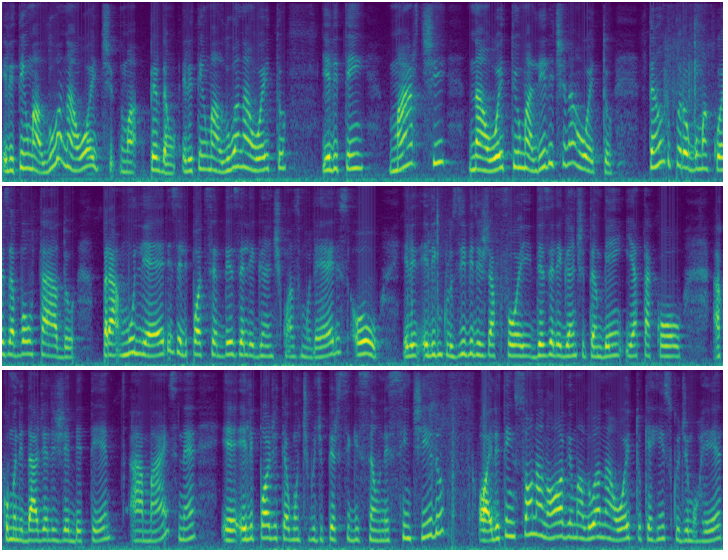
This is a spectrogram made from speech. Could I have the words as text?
Ele tem uma lua na 8, uma, perdão, ele tem uma lua na 8 e ele tem Marte na 8 e uma Lilith na 8. Tanto por alguma coisa voltado para mulheres, ele pode ser deselegante com as mulheres, ou ele, ele inclusive ele já foi deselegante também e atacou a comunidade LGBT a mais, né? Ele pode ter algum tipo de perseguição nesse sentido. Ó, ele tem Sol na 9, uma Lua na 8, que é risco de morrer.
